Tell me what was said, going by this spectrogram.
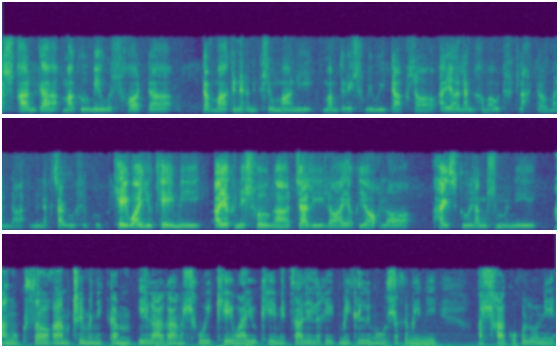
алқаанга макуумиунгуллруата таммаакинерниклумаани мамтериллермиуи таақлаа аяланграмаутарлартаа манна нунаксагууллуку KYUK ми аякниллруунга талило аякиорло high school англамни ангуксооraam тримниккам илагаангерлуи KYUK ми талилерит микиллнгууллермини аллаакурулуни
